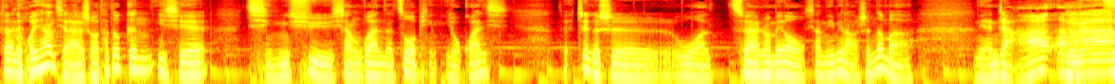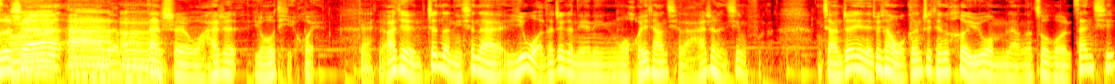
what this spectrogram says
对你回想起来的时候，它都跟一些情绪相关的作品有关系。对，这个是我虽然说没有像倪斌老师那么年长啊、啊资深嗯啊，啊对吧？嗯但是我还是有体会。对对，而且真的，你现在以我的这个年龄，我回想起来还是很幸福的。讲真一点，就像我跟之前跟贺宇，我们两个做过三期，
